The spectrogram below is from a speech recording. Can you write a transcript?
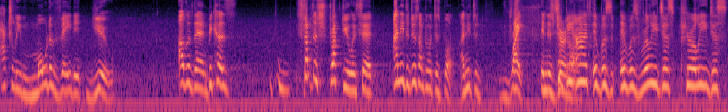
actually motivated you, other than because something struck you and said, "I need to do something with this book. I need to write in this to journal." be honest, it was it was really just purely just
